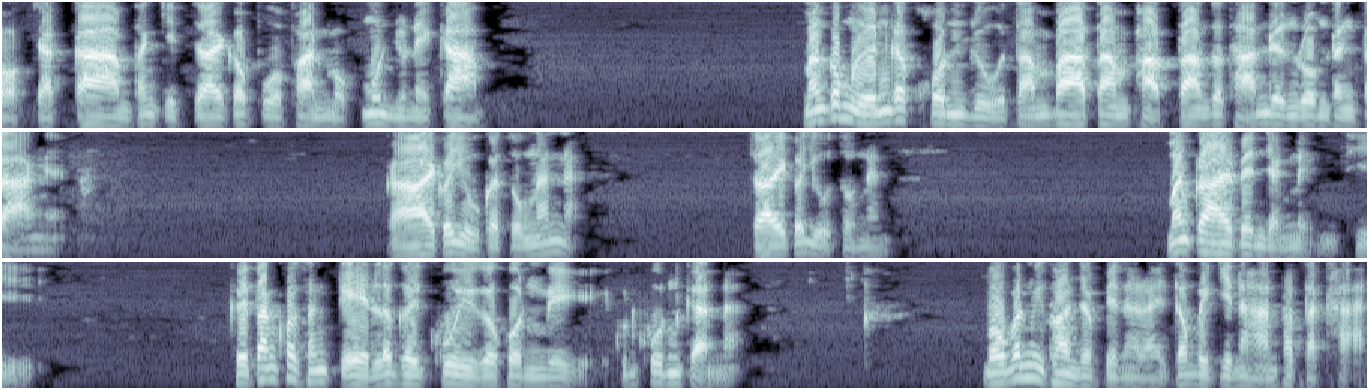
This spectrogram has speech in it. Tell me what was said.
ออกจากกาม ทั้งจิตใจก็ปัวพันหมกมุ่นอยู่ในกาม มันก็เหมือนกับคนอยู่ตามบาร์ตามผับตามสถานเริงรมต่าง ๆ เนี่ย กายก็อยู่กับตรงนั้นน่ะ ใจก็อยู่ตรงนั้น มันกลายเป็นอย่างหนึ่งที่เคยตั้งข้อสังเกตแล้วเคยคุยกับคนดีคุ้นๆกันน่ะ บอกมันมีความจำเป็นอะไร ต้องไปกินอาหารพัตตาคาร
